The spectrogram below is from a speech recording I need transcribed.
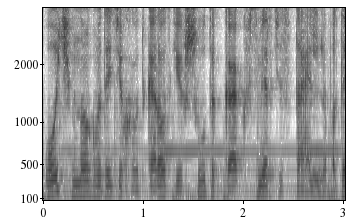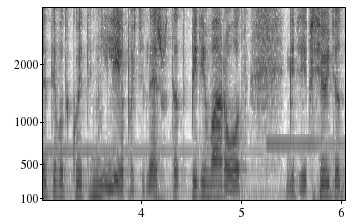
очень много вот этих вот коротких шуток, как в смерти Сталина. Вот этой вот какой-то нелепости, знаешь, вот этот переворот, где все идет,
